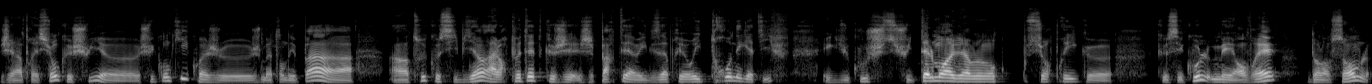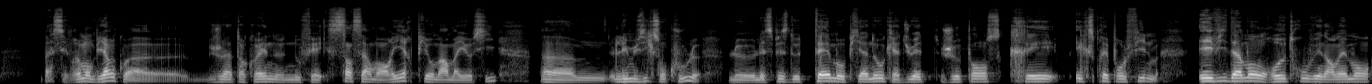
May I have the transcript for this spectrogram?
j'ai l'impression que je suis, je suis conquis, quoi. Je, je m'attendais pas à, un truc aussi bien. Alors peut-être que j'ai parté avec des a priori trop négatifs et que du coup je suis tellement agréablement surpris que, que c'est cool. Mais en vrai, dans l'ensemble, bah, c'est vraiment bien, quoi. Jonathan Cohen nous fait sincèrement rire, Pio Marmaille aussi. les musiques sont cool. L'espèce de thème au piano qui a dû être, je pense, créé exprès pour le film. Évidemment, on retrouve énormément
